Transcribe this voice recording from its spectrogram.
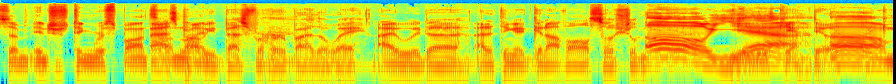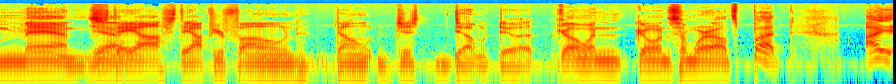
some interesting response. That's online. probably best for her, by the way. I would. Uh, I think I'd get off all social media. Oh You yeah. just can't do it. Oh Like, man. Yeah. Stay off. Stay off your phone. Don't just don't do it. going going somewhere else. But I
